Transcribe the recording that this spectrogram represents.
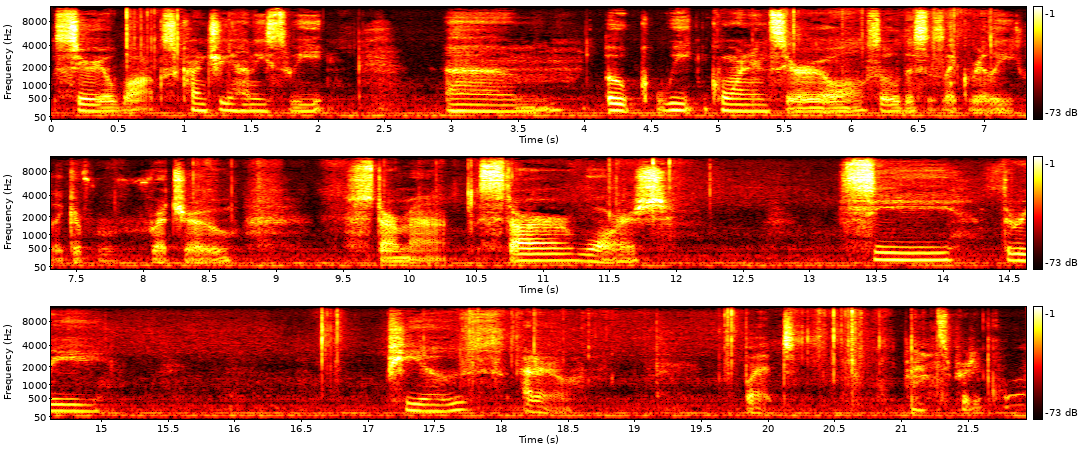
cereal box crunchy honey sweet um oat wheat corn and cereal. So this is like really like a retro star map star wars c3 pos i don't know. But it's pretty cool.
